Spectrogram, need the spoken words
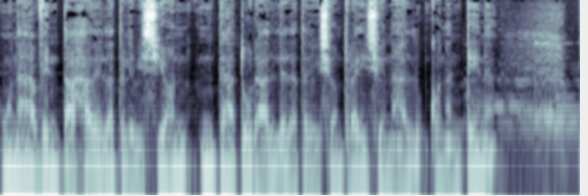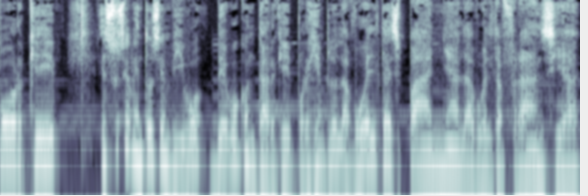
una ventaja de la televisión natural, de la televisión tradicional con antena porque estos eventos en vivo debo contar que, por ejemplo, la Vuelta a España, la Vuelta a Francia,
